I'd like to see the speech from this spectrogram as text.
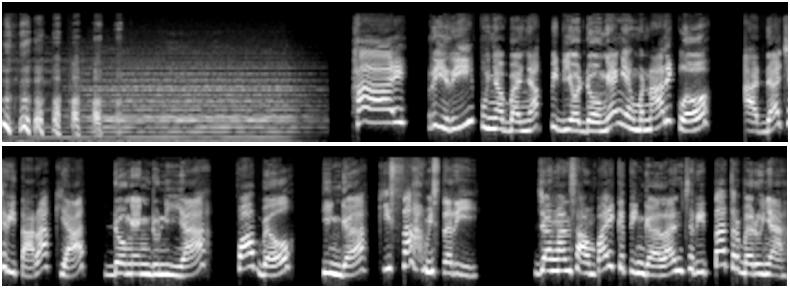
punya banyak video dongeng yang menarik loh. Ada cerita rakyat, dongeng dunia, fabel, hingga kisah misteri. Jangan sampai ketinggalan cerita terbarunya.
